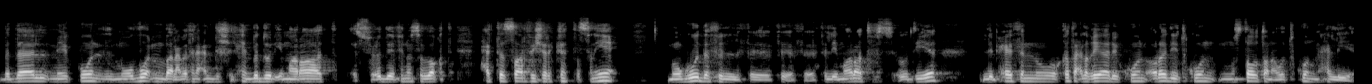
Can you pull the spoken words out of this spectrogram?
بدل ما يكون الموضوع من برا مثلا عندك الحين بدوا الإمارات السعودية في نفس الوقت حتى صار في شركات تصنيع موجودة في في في, في, في الإمارات في السعودية اللي بحيث إنه قطع الغيار يكون اوريدي تكون مستوطنة أو تكون محلية.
